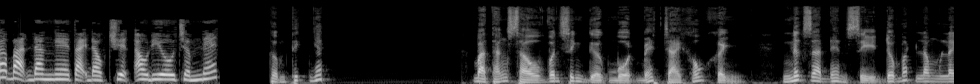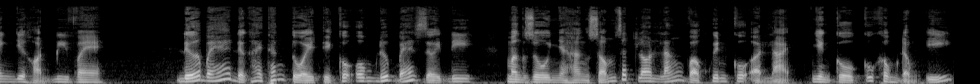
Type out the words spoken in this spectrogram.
Các bạn đang nghe tại đọc chuyện audio.net Thơm thích nhất. Ba tháng sau Vân sinh được một bé trai khóc khỉnh, nước da đen xì đôi mắt long lanh như hòn bi ve. Đứa bé được hai tháng tuổi thì cô ôm đứa bé rời đi, mặc dù nhà hàng xóm rất lo lắng và khuyên cô ở lại, nhưng cô cũng không đồng ý.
